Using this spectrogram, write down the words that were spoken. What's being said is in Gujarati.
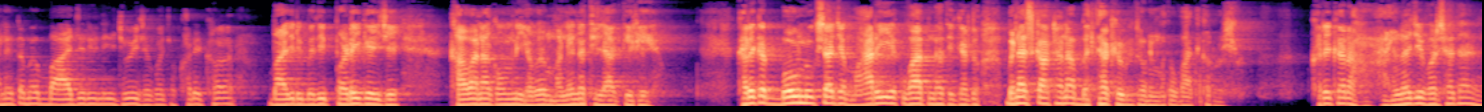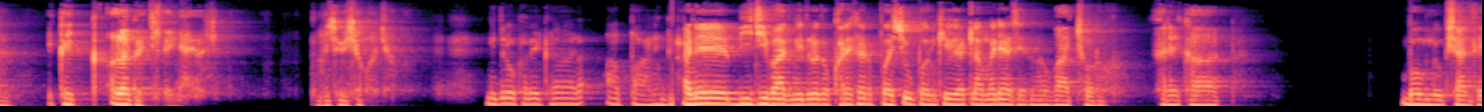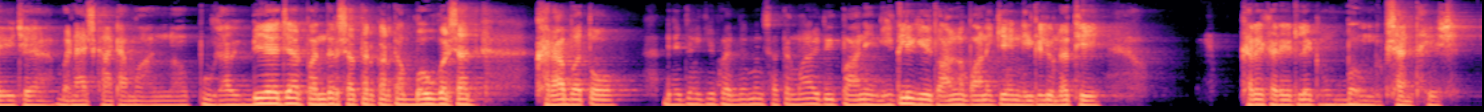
અને તમે બાજરીની જોઈ શકો છો, ખરેખર બાજરી બધી પડી ગઈ છે. ખાવાના કામની હવે મને નથી લાગતી રહી ખરેખર બહુ નુકસાન છે, મારી એક વાત નથી કરતો. બનાસકાંઠાના બધા ખેડૂતોની હું તો વાત કરું છું. ખરેખર હાલના જે વરસાદ આવ્યો એ કંઈક અલગ જ લઈને આવ્યો છે. તમે જોઈ શકો છો. મિત્રો, ખરેખર આ પાણી અને બીજી વાત મિત્રો, તો ખરેખર પશુ પંખીઓ એટલા મર્યા છે, તમે વાત છોડો. ખરેખર બહુ નુકસાન થયું છે બનાસકાંઠામાં. હાલનો પૂરા બે હજાર પંદર સત્તર કરતાં બહુ વરસાદ ખરાબ હતો. બે હજાર જે પંદરમાં સત્તરમાં આવ્યું હતું, પાણી નીકળી ગયું હતું. હાલનું પાણી ક્યાંય નીકળ્યું નથી. ખરેખર એટલે બહુ નુકસાન થયું છે.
